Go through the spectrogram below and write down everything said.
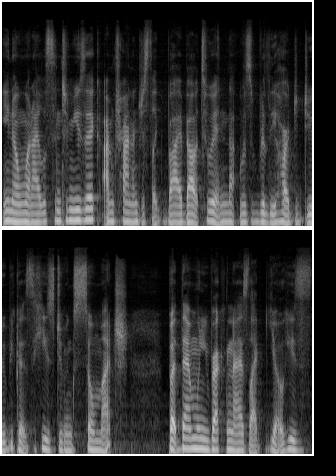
you know when I listen to music, I'm trying to just like vibe out to it, and that was really hard to do because he's doing so much. But then when you recognize, like, yo, he's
